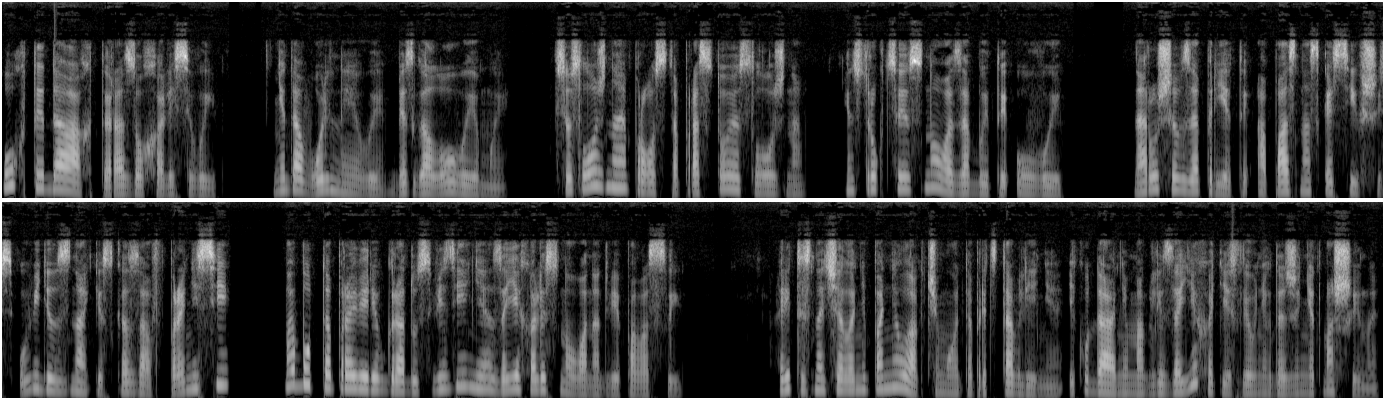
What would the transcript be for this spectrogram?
«Ух ты да ах ты!» – разохались вы. Недовольные вы, безголовые мы. Все сложное просто, простое сложно. Инструкции снова забыты, увы. Нарушив запреты, опасно скосившись, увидев знаки, сказав «пронеси», мы, будто проверив градус везения, заехали снова на две полосы. Рита сначала не поняла, к чему это представление и куда они могли заехать, если у них даже нет машины,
